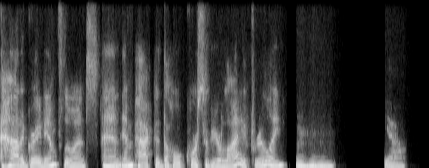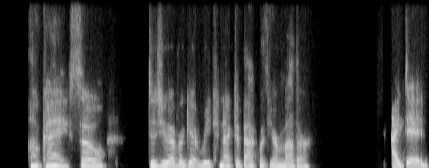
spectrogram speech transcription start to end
had a great influence and impacted the whole course of your life, really. Mm-hmm. Yeah. Okay. So, did you ever get reconnected back with your mother? I did.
